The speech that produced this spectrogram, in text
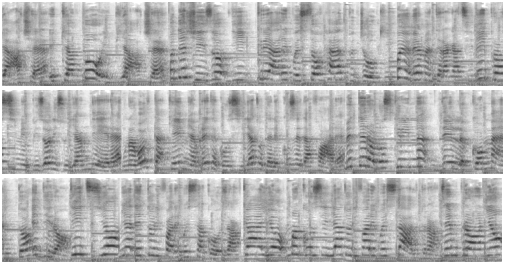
piace e che a voi piace ho deciso di creare questo help giochi. Poi ovviamente ragazzi nei prossimi episodi su Yandere una volta che mi avrete consigliato delle cose da fare metterò lo screen del commento e dirò Tizio mi ha detto di fare questa cosa Caio mi ha consigliato di fare quest'altra Sempronio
